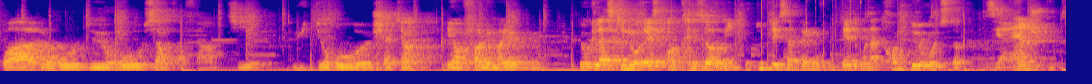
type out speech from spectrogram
3 euros, 2 euros. Ça on va faire un petit 8 euros chacun. Et enfin le maillot bleu. Donc là, ce qui nous reste en trésorerie, pour toutes les sables de mon Vinted, on a 32 euros de stock. C'est rien du tout.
